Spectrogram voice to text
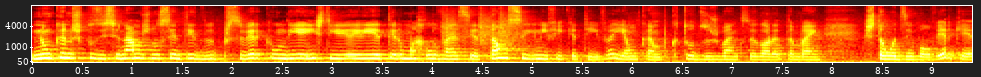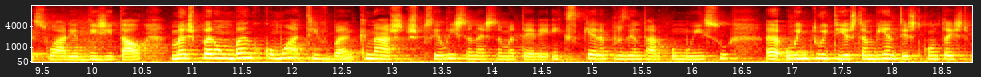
Nunca nos posicionámos no sentido de perceber que um dia isto iria ter uma relevância tão significativa, e é um campo que todos os bancos agora também estão a desenvolver, que é a sua área digital, mas para um banco como a Active Bank, que nasce especialista nesta matéria e que se quer apresentar como isso, uh, o intuito e este ambiente, este contexto de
